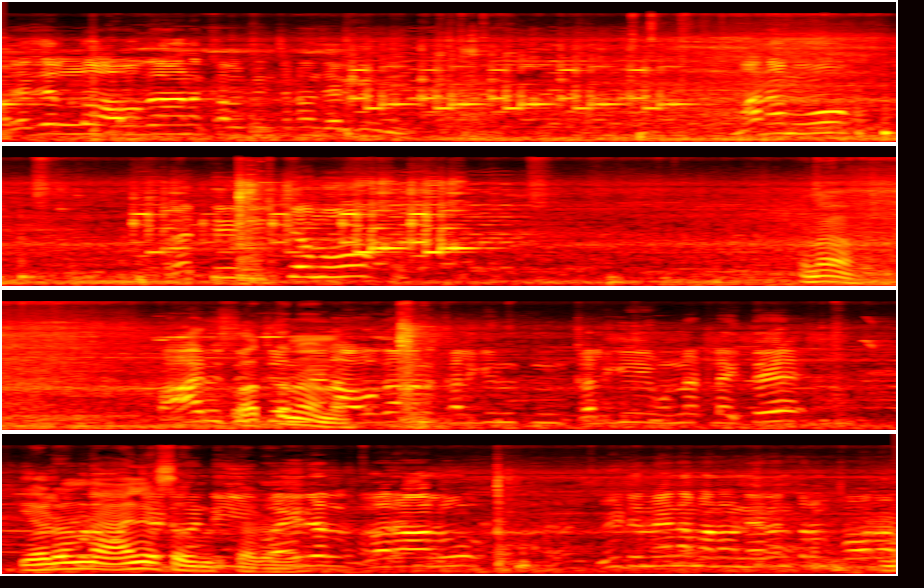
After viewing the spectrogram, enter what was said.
ప్రజల్లో అవగాహన కల్పించడం జరిగింది. మనము ప్రతి నిత్యము పారిశుద్ధ్యమైన. అవగాహన కలిగి కలిగి ఉన్నట్లయితే వైరల్ జ్వరాలు వీటి మీద మనం నిరంతరం పోరాటం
